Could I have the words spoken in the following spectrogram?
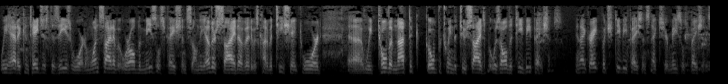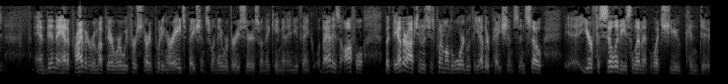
We had a contagious disease ward. On one side of it were all the measles patients. On the other side of it, it was kind of a T-shaped ward. Uh, we told them not to go between the two sides, but was all the TB patients. Isn't that great? Put your TB patients next to your measles patients. And then they had a private room up there where we first started putting our AIDS patients when they were very serious when they came in. And you think, well, that is awful. But the other option was just put them on the ward with the other patients. And so eh, your facilities limit what you can do.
